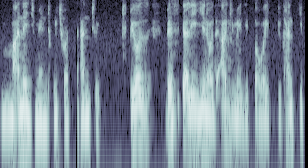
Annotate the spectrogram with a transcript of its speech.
management, which was done to. Because basically, you know, the argument is always you can't keep.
